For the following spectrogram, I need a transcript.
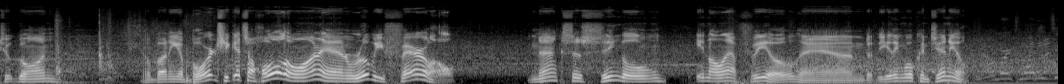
Two gone. Nobody aboard. She gets a hold of one, and Ruby Farrell knocks a single in the left field, and the inning will continue. Number 22,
